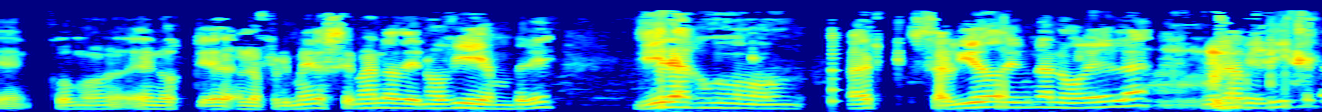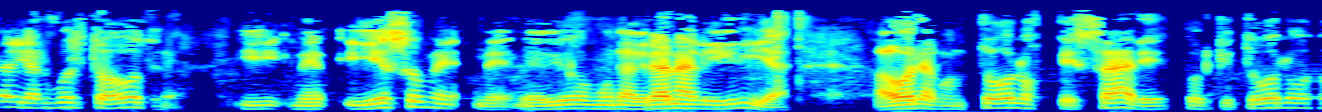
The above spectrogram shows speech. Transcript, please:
eh, como en, en las primeras semanas de noviembre y era como haber salido de una novela, una película y haber vuelto a otra y, y eso me, me, dio una gran alegría. Ahora con todos los pesares, porque todos los,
